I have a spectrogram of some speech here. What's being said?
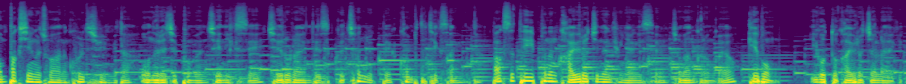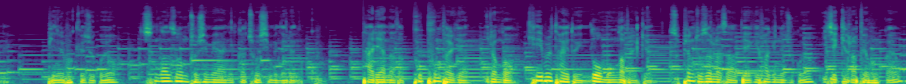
unboxing을 좋아하는 콜드십입니다. 오늘의 제품은 제닉스의 제로라인 데스크 1600 컴퓨터 책상입니다. 박스 테이프는 가위로 찢는 경향이 있어요. 저만 그런가요? 개봉. 이것도 가위로 잘라야겠네. 비닐 벗겨주고요. 층간소음 조심해야 하니까 조심히 내려놓고 다리 하나 더 부품 발견 이런 거 케이블 타이도 있는 또 뭔가 발견 수평 조절 나사 4개 확인해주고요 이제 결합해볼까요?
